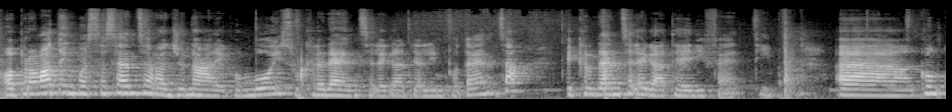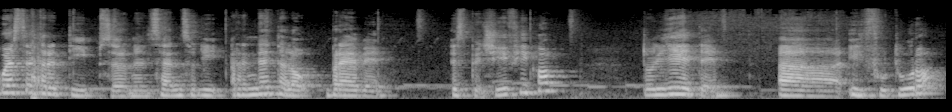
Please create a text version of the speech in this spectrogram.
ho provato in questo senso a ragionare con voi su credenze legate all'impotenza e credenze legate ai difetti. Uh, con queste tre tips, nel senso di rendetelo breve e specifico, togliete uh, il futuro,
